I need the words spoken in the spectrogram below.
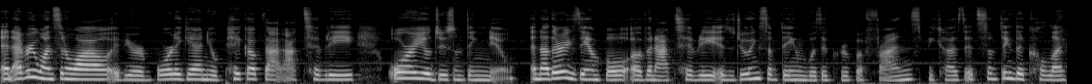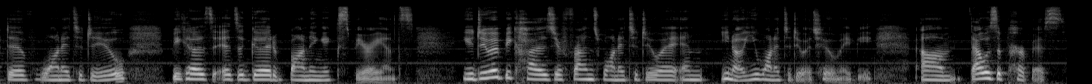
And every once in a while, if you're bored again, you'll pick up that activity or you'll do something new. Another example of an activity is doing something with a group of friends because it's something the collective wanted to do because it's a good bonding experience. You do it because your friends wanted to do it and you know you wanted to do it too maybe um, that was the purpose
